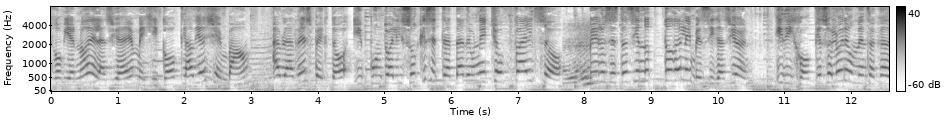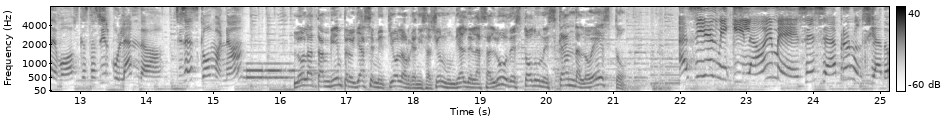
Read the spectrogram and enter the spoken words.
de gobierno de la Ciudad de México, Claudia Sheinbaum, habló al respecto y puntualizó que se trata de un hecho falso, pero se está haciendo toda la investigación y dijo que solo era un mensaje de voz que está circulando. ¿Sí sabes cómo, no? Lola también, pero ya se metió la Organización Mundial de la Salud. Es todo un escándalo esto. Así es, Miki. La OMS se ha pronunciado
